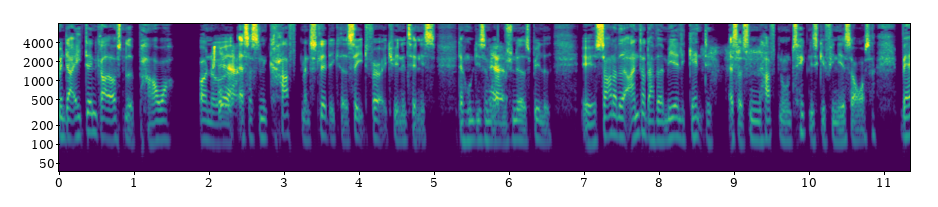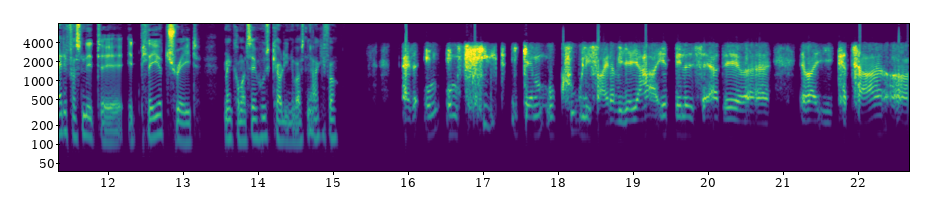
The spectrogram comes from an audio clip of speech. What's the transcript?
men der er i den grad også noget power og noget, ja. altså sådan en kraft, man slet ikke havde set før i kvindetennis, da hun ligesom ja. revolutionerede spillet. Øh, så har der været andre, der har været mere elegante, altså sådan haft nogle tekniske finesser over sig. Hvad er det for sådan et, øh, et player trade, man kommer til at huske Karoline Wozniacki for? Altså en, en helt igennem ukulig fighter, Jeg har et billede især, det var, jeg var i Katar og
